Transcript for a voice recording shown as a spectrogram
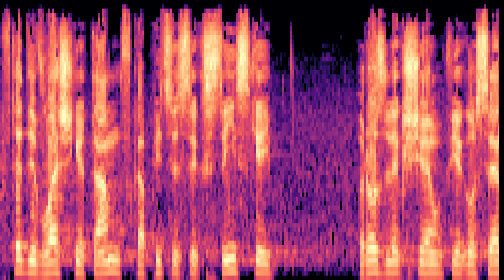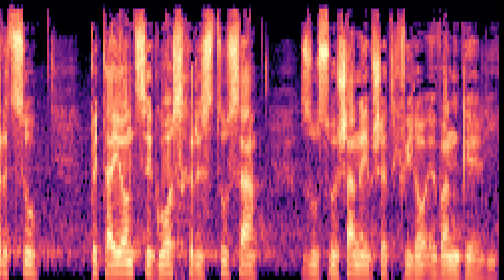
wtedy właśnie tam, w kaplicy sykstyńskiej, rozległ się w jego sercu pytający głos Chrystusa z usłyszanej przed chwilą Ewangelii.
